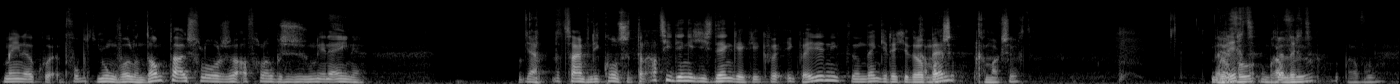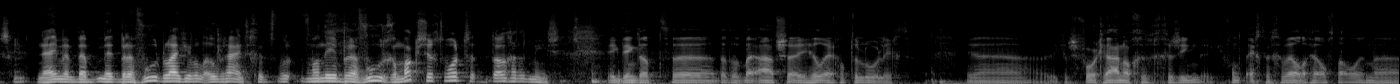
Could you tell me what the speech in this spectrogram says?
meen ook eh, bijvoorbeeld Jong Volendam thuis verloren ze afgelopen seizoen in ene. ja, Dat zijn van die concentratiedingetjes, denk ik. ik. Ik weet het niet. Dan denk je dat je erop gemaks, bent. gemakzucht. Wellicht. Bravoer, bravoer, wellicht. bravoer misschien. Nee, met, met bravoer blijf je wel overeind. Wanneer bravoer gemakzucht wordt, dan gaat het mis. Ik denk dat, eh, dat dat bij AFC heel erg op de loer ligt. Ja, ik heb ze vorig jaar nog ge- gezien. Ik vond het echt een geweldig elftal. En eh,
